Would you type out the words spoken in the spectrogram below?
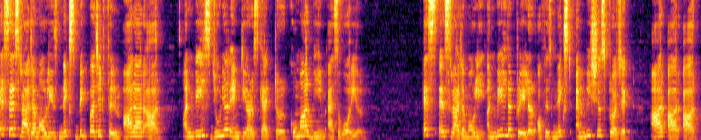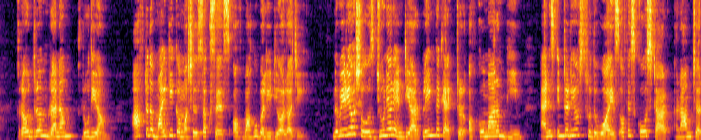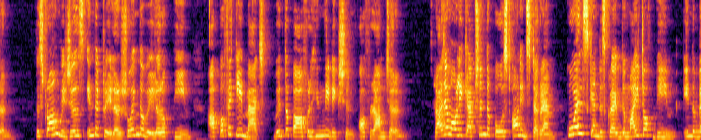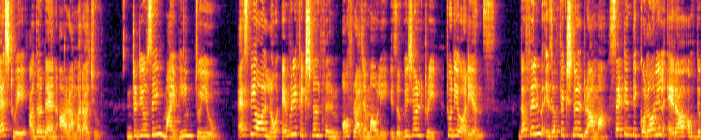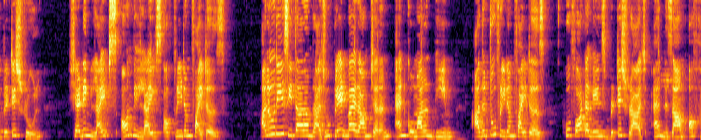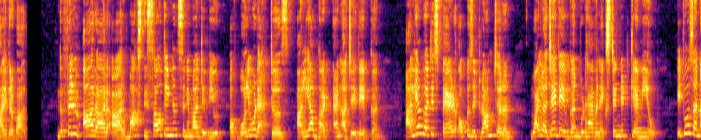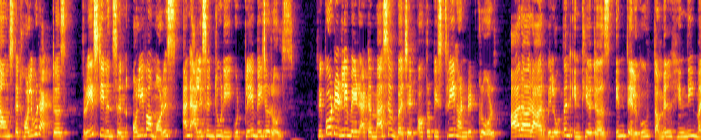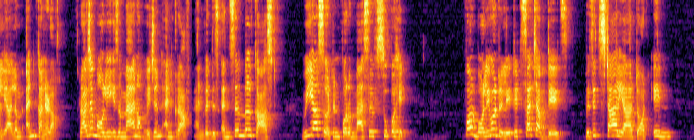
S.S. Rajamouli's next big budget film RRR unveils Junior NTR's character Komar Bhim as a warrior. S.S. Rajamouli unveiled the trailer of his next ambitious project RRR Raudram Ranam Rudhiram after the mighty commercial success of Bahubali duology. The video shows Junior NTR playing the character of Komaram Bhim and is introduced through the voice of his co-star Ram Charan. The strong visuals in the trailer showing the valor of Bhim are perfectly matched with the powerful Hindi diction of Ram Charan. Rajamouli captioned the post on Instagram, Who else can describe the might of Bhim in the best way other than our Ramaraju? Introducing My Bhim to you. As we all know, every fictional film of Rajamouli is a visual treat to the audience. The film is a fictional drama set in the colonial era of the British rule, shedding lights on the lives of freedom fighters. Alluri Sitaram Raju, played by Ram Charan, and Komaram Bhim are the two freedom fighters who fought against British Raj and Nizam of Hyderabad. The film RRR marks the South Indian cinema debut of Bollywood actors Alia Bhatt and Ajay Devgan. Alia Bhatt is paired opposite Ram Charan while Ajay Devgan would have an extended cameo. It was announced that Hollywood actors Ray Stevenson, Olivia Morris, and Alison Doody would play major roles. Reportedly made at a massive budget of Rs 300 crore, RRR will open in theatres in Telugu, Tamil, Hindi, Malayalam, and Kannada. Rajamouli is a man of vision and craft, and with this ensemble cast, we are certain for a massive super hit. For Bollywood related such updates, visit staryar.in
